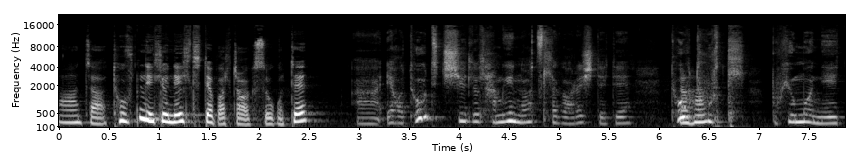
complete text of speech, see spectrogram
Аа за төвд нь илүү нээлттэй болж байгаа гэсэн үг үү те? а яг төвд жишээлбэл хамгийн нууцлаг орно штэ тий. Төвд хүртэл бүх юмөө нээж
